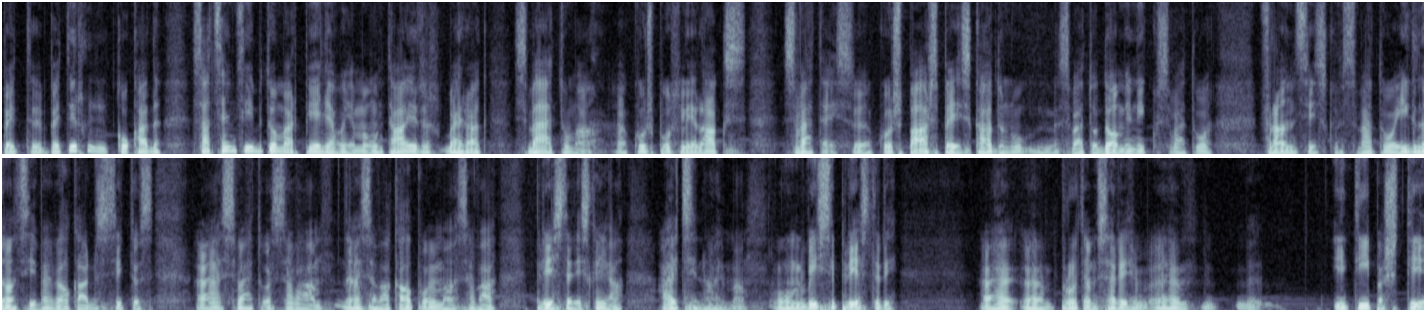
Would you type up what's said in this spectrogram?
bet, bet ir kaut kāda sacensība tomēr pieļaujama, un tā ir vairāk svētumā, kurš būs lielāks svētais, kurš pārspējas kādu nu, svēto Dominiku, svēto Francisku, svēto Ignāciju vai vēl kādus citus uh, svētos savā, uh, savā kalpojumā, savā priesteriskajā aicinājumā. Un visi priesteri, uh, uh, protams, arī uh, ir tīpaši tie,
